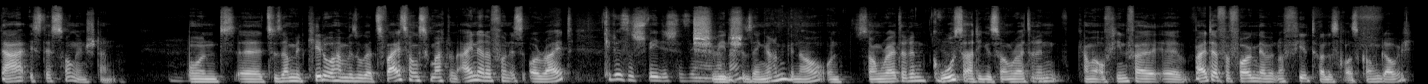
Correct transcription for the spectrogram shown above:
da ist der Song entstanden. Und äh, zusammen mit Kiddo haben wir sogar zwei Songs gemacht und einer davon ist Alright. Kiddo ist eine schwedische Sängerin. Schwedische ne? Sängerin, genau, und Songwriterin, großartige Songwriterin, kann man auf jeden Fall äh, weiterverfolgen, da wird noch viel Tolles rauskommen, glaube ich.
